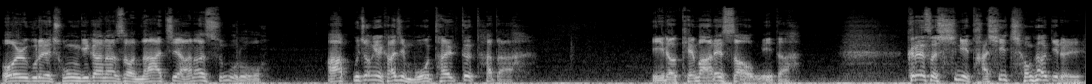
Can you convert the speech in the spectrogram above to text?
얼굴에 종기가 나서 낫지 않았으므로 압구정에 가지 못할 듯하다. 이렇게 말했사옵니다. 그래서 신이 다시 청하기를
